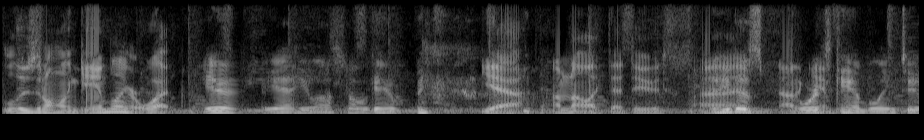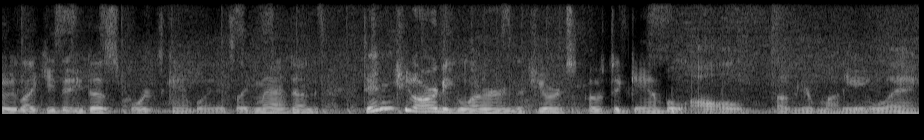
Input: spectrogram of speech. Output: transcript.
lose it all in gambling or what? Yeah, yeah, he lost all gambling. yeah, I'm not like that dude. he does sports gambling too. Like he he does sports gambling. It's like, man, didn't you already learn that you aren't supposed to gamble all of your money away?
